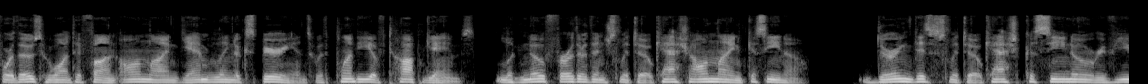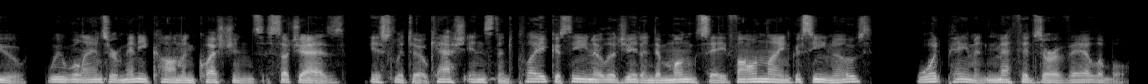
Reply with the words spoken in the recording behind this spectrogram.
For those who want a fun online gambling experience with plenty of top games, look no further than Sloto Cash Online Casino. During this Sloto Cash Casino review, we will answer many common questions such as, is Sloto Cash Instant Play Casino legit and among safe online casinos? What payment methods are available,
